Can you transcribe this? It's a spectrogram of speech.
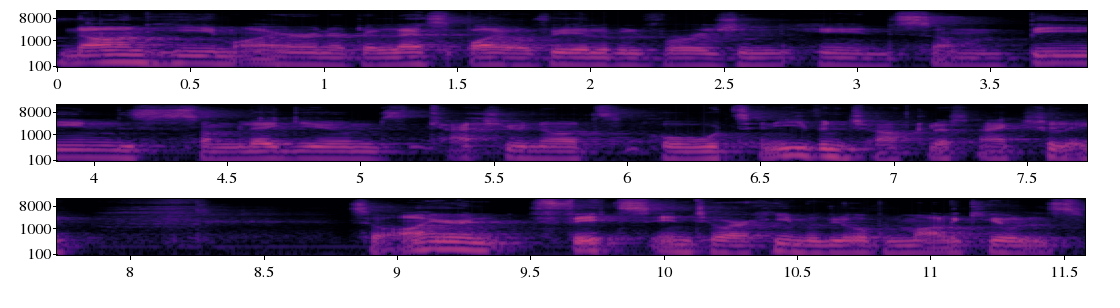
non heme iron or the less bioavailable version in some beans, some legumes, cashew nuts, oats, and even chocolate actually. So iron fits into our hemoglobin molecules,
